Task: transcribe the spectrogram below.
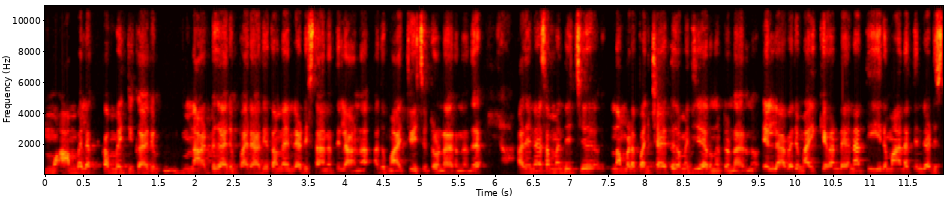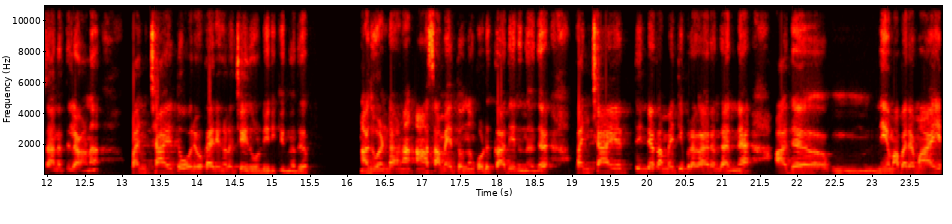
ഉം, അമ്പല നാട്ടുകാരും പരാതി തന്നതിന്റെ അടിസ്ഥാനത്തിലാണ് അത് മാറ്റി വെച്ചിട്ടുണ്ടായിരുന്നത്. അതിനെ സംബന്ധിച്ച് നമ്മുടെ പഞ്ചായത്ത് കമ്മിറ്റി ചേർന്നിട്ടുണ്ടായിരുന്നു. എല്ലാവരും ഐക്യകണ്ഠേന തീരുമാനത്തിന്റെ അടിസ്ഥാനത്തിലാണ് പഞ്ചായത്ത് ഓരോ കാര്യങ്ങളും ചെയ്തുകൊണ്ടിരിക്കുന്നത്. അതുകൊണ്ടാണ് ആ സമയത്തൊന്നും കൊടുക്കാതിരുന്നത്. പഞ്ചായത്തിന്റെ കമ്മിറ്റി പ്രകാരം തന്നെ അത് നിയമപരമായ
